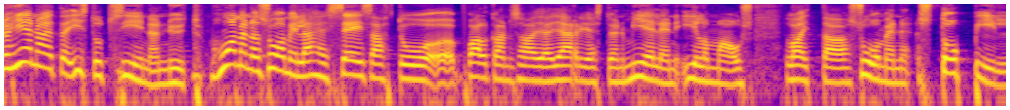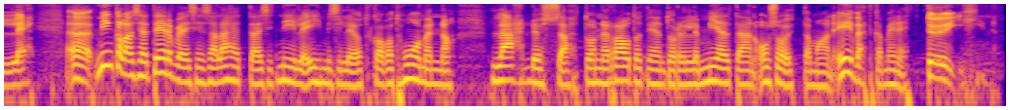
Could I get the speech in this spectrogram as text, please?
No hienoa, että istut siinä nyt. Huomenna Suomi lähes seisahtuu palkansaajajärjestön mielenilmaus laittaa Suomen stopille. Minkälaisia terveisiä sä lähettäisit niille ihmisille, jotka ovat huomenna lähdössä tuonne Rautatientorille mieltään osoittamaan, eivätkä mene töihin?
